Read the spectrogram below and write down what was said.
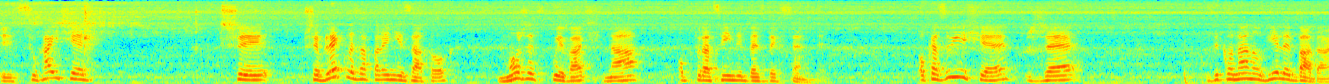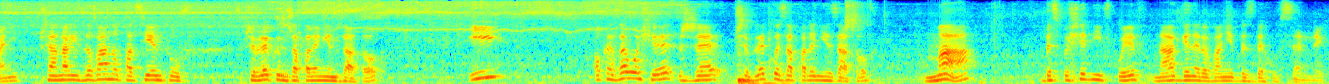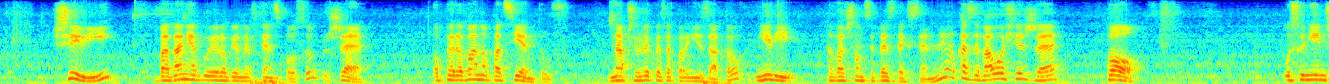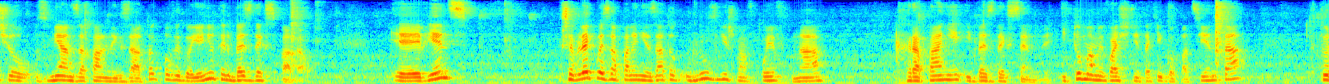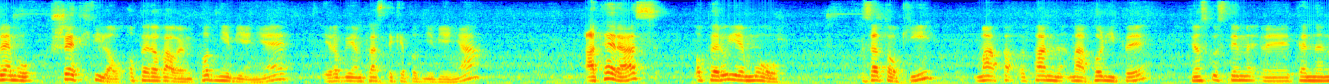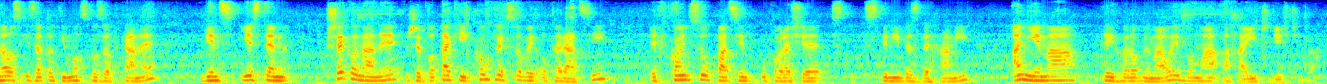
Y, Słuchajcie, czy przewlekłe zapalenie zatok może wpływać na obturacyjny bezdech senny? Okazuje się, że wykonano wiele badań, przeanalizowano pacjentów z przewlekłym zapaleniem zatok i okazało się, że przewlekłe zapalenie zatok ma bezpośredni wpływ na generowanie bezdechów sennych. Czyli badania były robione w ten sposób, że operowano pacjentów na przewlekłe zapalenie zatok, mieli towarzyszący bezdech senny. Okazywało się, że po usunięciu zmian zapalnych zatok, po wygojeniu ten bezdech spadał. Yy, Więc przewlekłe zapalenie zatok również ma wpływ na chrapanie i bezdech senny. I tu mamy właśnie takiego pacjenta, któremu przed chwilą operowałem podniebienie robiłem plastykę podniebienia, a teraz operuję mu zatoki, ma, pa- pan ma polipy, w związku z tym y, ten nos i zatoki mocno zatkane, więc jestem przekonany, że po takiej kompleksowej operacji y, w końcu pacjent upora się z, z tymi bezdechami, a nie ma tej choroby małej, bo ma AHI 32.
